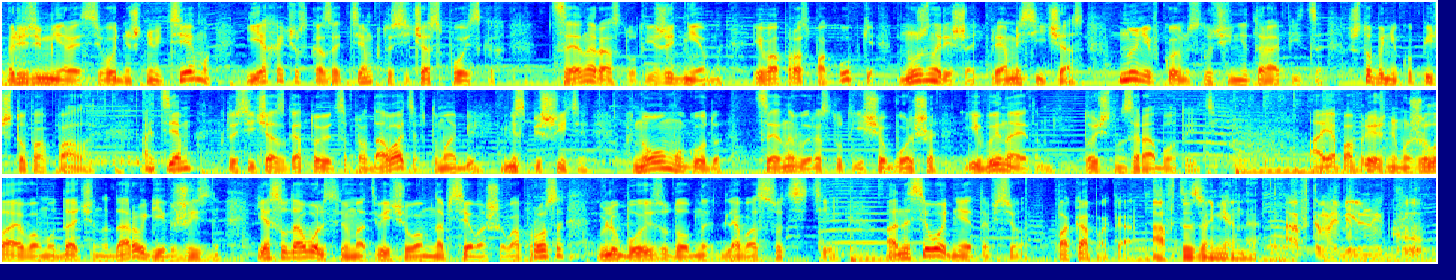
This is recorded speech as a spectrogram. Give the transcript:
Резюмируя сегодняшнюю тему, я хочу сказать тем, кто сейчас в поисках – Цены растут ежедневно, и вопрос покупки нужно решать прямо сейчас. Но ни в коем случае не торопиться, чтобы не купить, что попало. А тем, кто сейчас готовится продавать автомобиль, не спешите. К Новому году цены вырастут еще больше, и вы на этом точно заработаете. А я по-прежнему желаю вам удачи на дороге и в жизни. Я с удовольствием отвечу вам на все ваши вопросы в любой из удобных для вас соцсетей. А на сегодня это все. Пока-пока. Автозамена. Автомобильный клуб.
